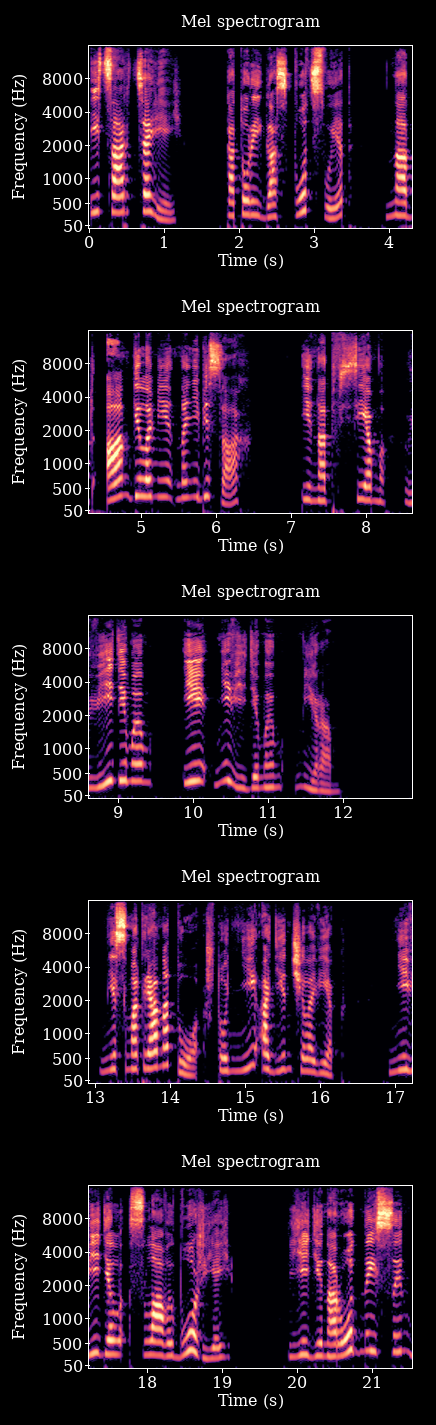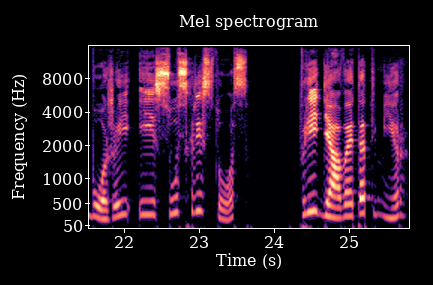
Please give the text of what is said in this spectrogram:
и Царь царей, который господствует над ангелами на небесах и над всем видимым и невидимым миром. Несмотря на то, что ни один человек не видел славы Божьей, единородный Сын Божий Иисус Христос, придя в этот мир,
